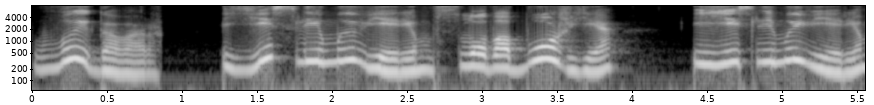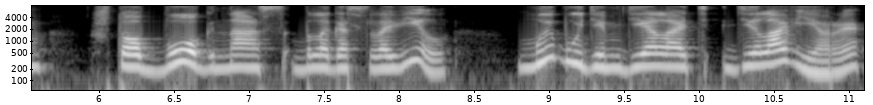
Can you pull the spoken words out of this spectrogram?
выговор. Если мы верим в Слово Божье, и если мы верим, что Бог нас благословил, мы будем делать дела веры,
